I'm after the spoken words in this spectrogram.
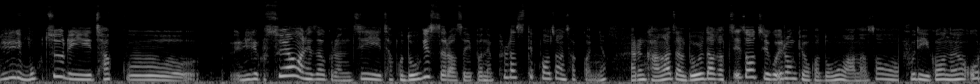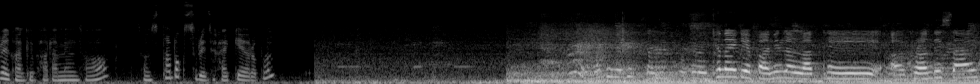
릴리 목줄이 자꾸 릴리가 수영을 해서 그런지 자꾸 녹이 슬어서 이번에 플라스틱 버전을 샀거든요. 다른 강아지랑 놀다가 찢어지고 이런 경우가 너무 많아서 부디 이거는 오래 가길 바라면서 전 스타벅스로 이제 갈게요, 여러분. Can I get vanilla latte uh, grande size?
